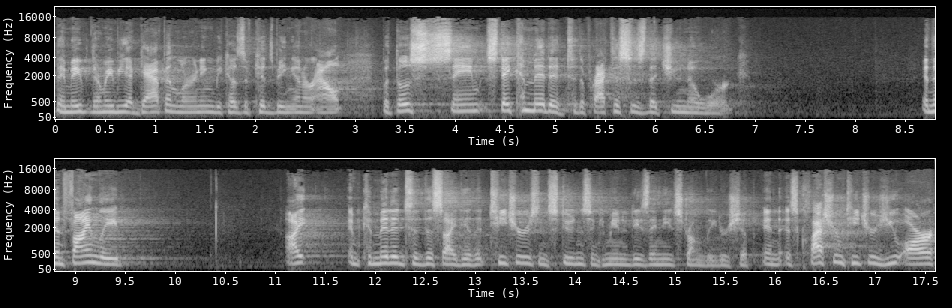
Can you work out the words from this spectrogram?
They may, there may be a gap in learning because of kids being in or out, but those same, stay committed to the practices that you know work. And then finally, I am committed to this idea that teachers and students and communities, they need strong leadership. And as classroom teachers, you are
